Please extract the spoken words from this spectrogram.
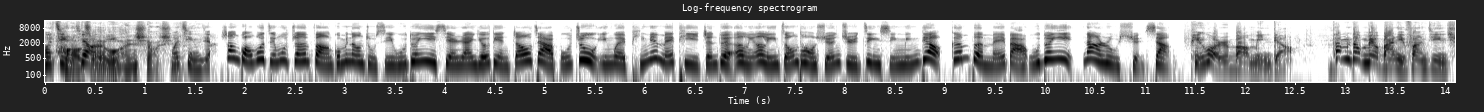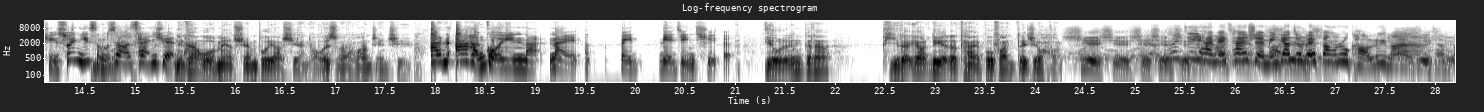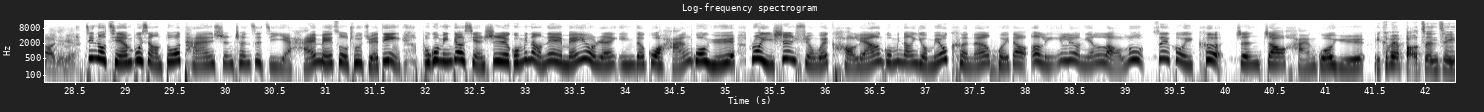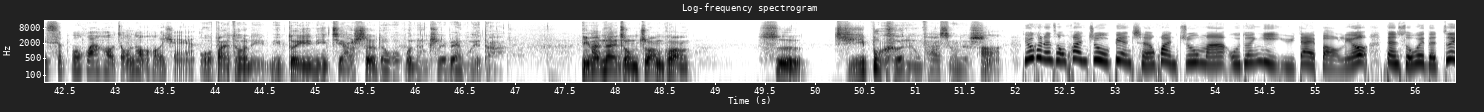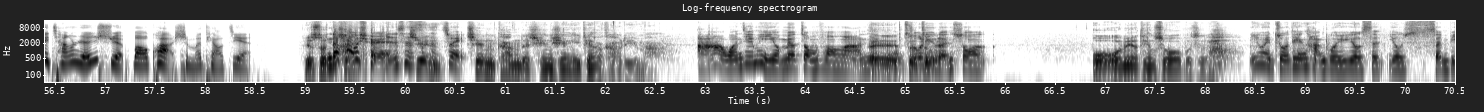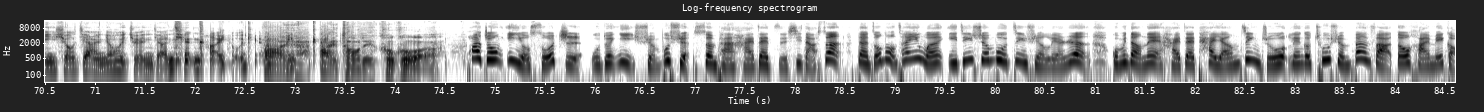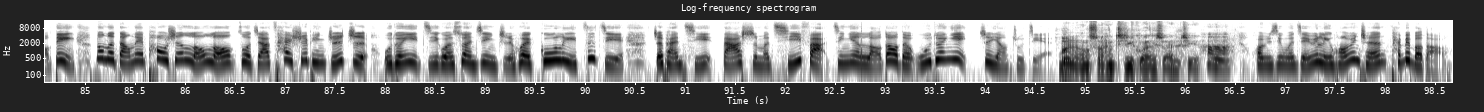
我请教我很小心我。请教，上广播节目专访，国民党主席吴敦义显然有点招架不住，因为平面媒体针对二零二零总统选举进行民调，根本没把吴敦义纳入选项。苹果日报民调，他们都没有把你放进去，所以你什么时候要参选呢？你看我没有宣布要选了，为什么要放进去？啊啊，韩国瑜哪哪被列进去的？有人跟他提了要列了，他也不反对就好了。谢谢谢谢谢谢。还没参选，民调就被放入考虑吗？抱歉。镜头前不想多谈，声称自己也还没做出决定。不过民调显示，国民党内没有人赢得过韩国瑜。若以胜选为考量，国民党有没有可能回到二零一六年老路，最后一刻征召韩国瑜？你可不可以保证这一次不换候总统候选人？我拜托你，你对于你假设的，我不能随便回答，因为那种状况是极不可能发生的事。哦有可能从换柱变成换猪吗？吴敦义语带保留，但所谓的最强人选包括什么条件？比如说你的候选人是四健罪健康的情形一定要考虑嘛。啊？王金平有没有中风啊？那个朱立伦说，我我没有听说，我不知道。因为昨天韩国瑜又生又生病休假，人家会觉得人家健康有点。哎呀，拜托你，Coco 啊，话中意有所指，吴敦义选不选，算盘还在仔细打算。但总统蔡英文已经宣布竞选连任，国民党内还在太阳竞逐，连个初选办法都还没搞定，弄得党内炮声隆隆。作家蔡诗平直指，吴敦义机关算尽，只会孤立自己。这盘棋打什么棋法？经验老道的吴敦义这样注解。不能算机关算尽。哼。华语新闻简玉玲、黄运成台北报道。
